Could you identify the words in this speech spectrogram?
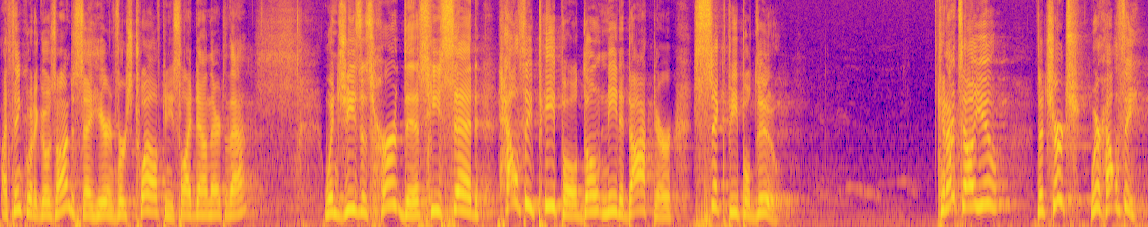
I think what it goes on to say here in verse 12, can you slide down there to that? When Jesus heard this, he said, Healthy people don't need a doctor, sick people do. Can I tell you, the church, we're healthy.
